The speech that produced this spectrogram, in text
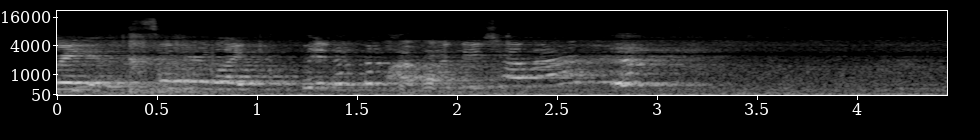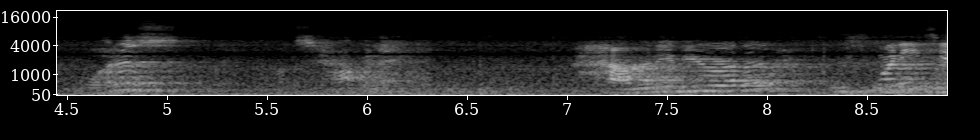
Wait, so they're like in love with each other? What is. What's happening? How many of you are there? 22.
